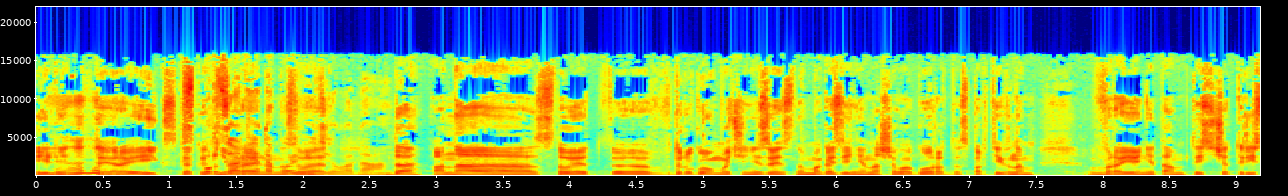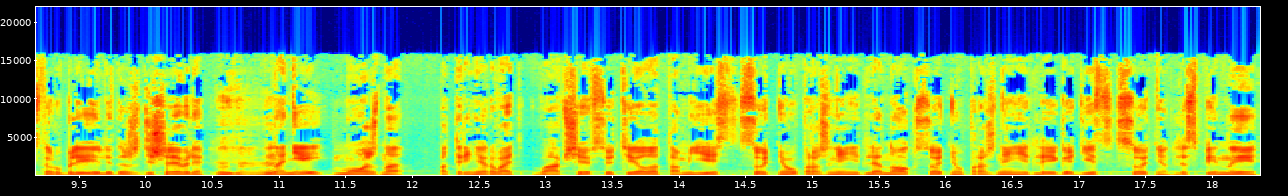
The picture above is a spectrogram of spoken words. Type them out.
или Мгм. TRX, как спортзале их неправильно называют. видела, да. Да, она стоит э, в другом очень известном магазине нашего города спортивном в районе там 1300 рублей или даже дешевле. На ней можно потренировать вообще все тело. Там есть сотня упражнений для ног, сотня упражнений для ягодиц, сотня для спины,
